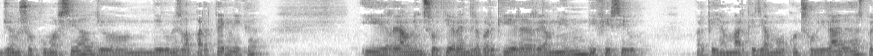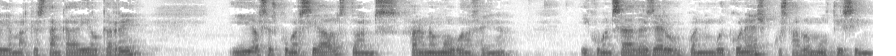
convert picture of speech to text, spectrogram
Jo no sóc comercial, jo em dic més la part tècnica i realment sortir a vendre per aquí era realment difícil perquè hi ha marques ja molt consolidades, perquè hi ha marques que estan cada dia al carrer i els seus comercials doncs, fan una molt bona feina. I començar de zero quan ningú et coneix costava moltíssim.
